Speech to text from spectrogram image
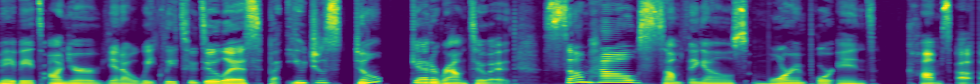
Maybe it's on your, you know, weekly to-do list, but you just don't get around to it. Somehow something else more important comes up.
